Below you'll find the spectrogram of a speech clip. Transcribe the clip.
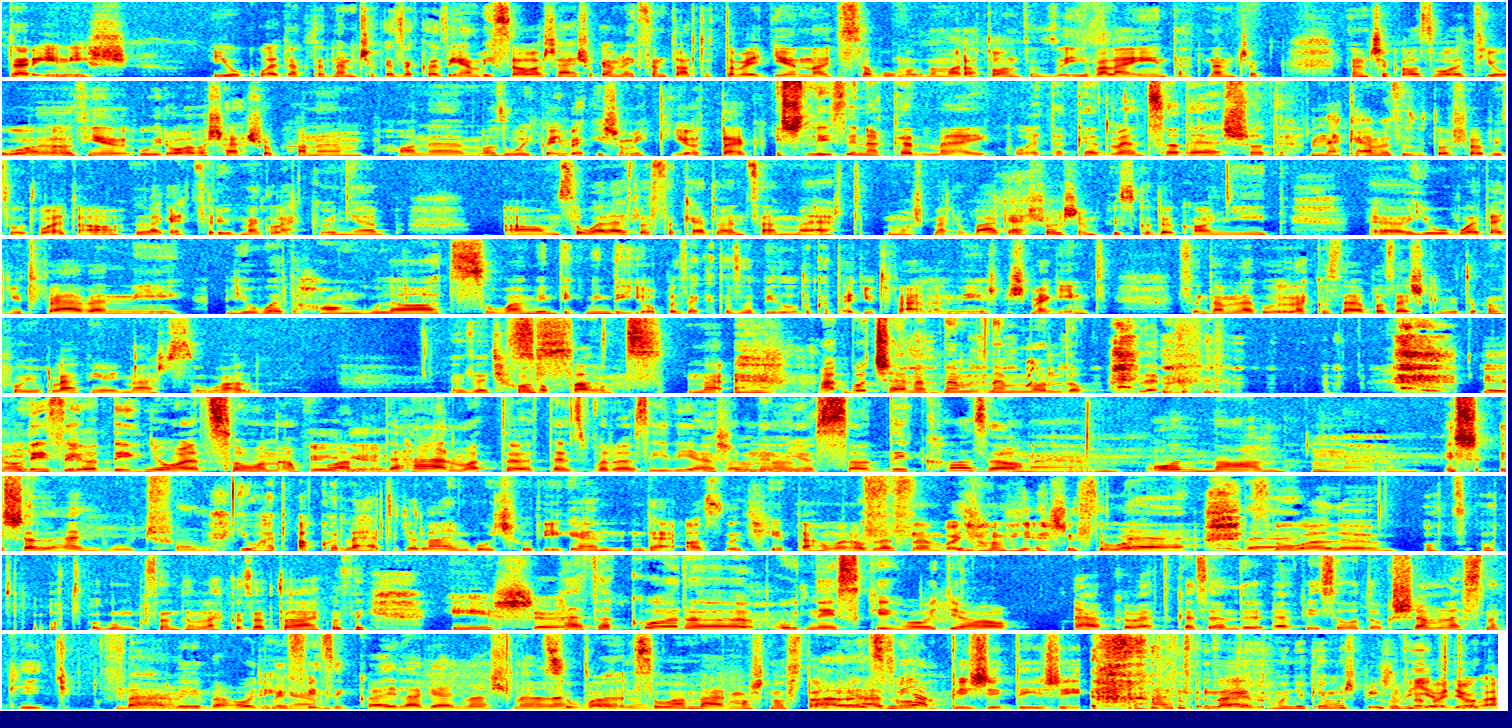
terén is jók voltak, tehát nem csak ezek az ilyen visszaolvasások, emlékszem, tartottam egy ilyen nagy Szabó Magna maratont az év elején, tehát nem csak, nem csak az volt jó az ilyen újraolvasások, hanem, hanem az új könyvek is, amik kijöttek. És Lizi, neked melyik volt a kedvenc adásod? Nekem ez az utolsó epizód volt a legegyszerűbb, meg legkönnyebb. Um, szóval ez lesz a kedvencem, mert most már a vágásról sem küzdök annyit, jó volt együtt felvenni, jó volt a hangulat, szóval mindig, mindig jobb ezeket az epizódokat együtt felvenni, és most megint szerintem leg, legközelebb az esküvőtökön fogjuk látni egymást, szóval ez egy hosszú... Szopatsz? Ne. Már, bocsánat, nem, nem mondok, de Ja, Lizi, addig nyolc hónap Igen. van. Te hármat töltesz Brazíliában, onnan... nem jössz addig haza? Nem. Onnan? Nem. És, és a lánybúcsú? Jó, hát akkor lehet, hogy a lánybúcsú, igen, de az egy héttel hamarabb lesz, nem? Vagy valami ilyesmi, szóval, de, de. szóval ott, ott, ott fogunk szerintem legközebb találkozni. És. Hát akkor úgy néz ki, hogy a elkövetkezendő epizódok sem lesznek így felvéve, hogy Igen. mi fizikailag egymás mellett szóval, vagyunk. Szóval már most nosztalgiázok. Ez milyen pizsi-dizsi? Hát, na ez, mondjuk én most pizsiben vagyok.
